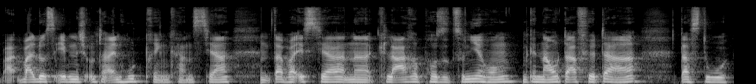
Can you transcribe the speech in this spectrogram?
weil du es eben nicht unter einen Hut bringen kannst, ja. Dabei ist ja eine klare Positionierung genau dafür da, dass du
